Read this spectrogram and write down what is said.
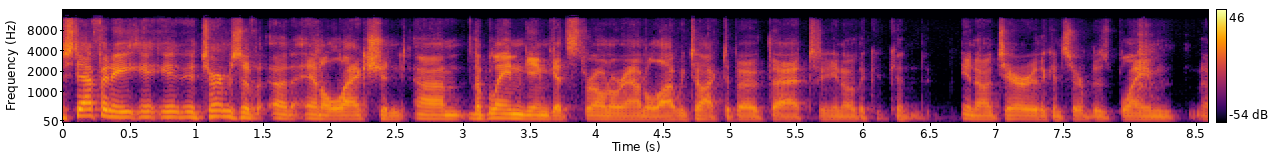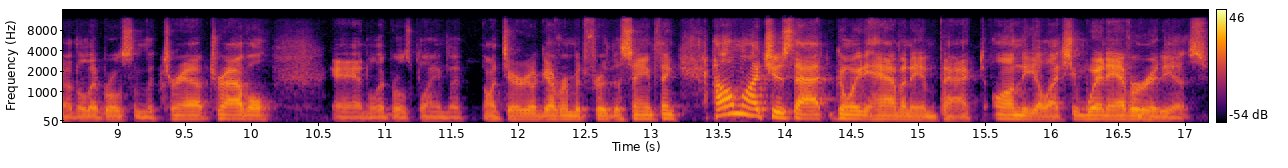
Stephanie, in, in, terms of an, an election, um, the blame game gets thrown around a lot. We talked about that. You know, the, in Ontario, the Conservatives blame uh, the Liberals and the tra- travel, and Liberals blame the Ontario government for the same thing. How much is that going to have an impact on the election, whenever it is?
